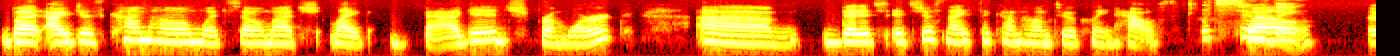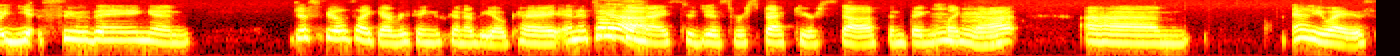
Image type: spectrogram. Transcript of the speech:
but I just come home with so much like baggage from work um that it's it's just nice to come home to a clean house It's soothing. Well, uh, yeah, soothing and just feels like everything's going to be okay. And it's also nice to just respect your stuff and things like Mhm. that. Um, anyways,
